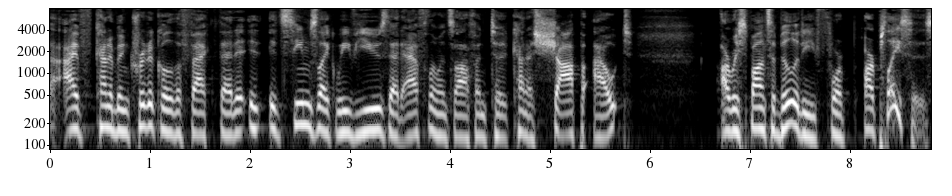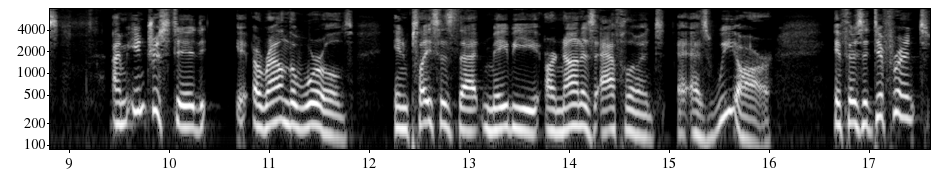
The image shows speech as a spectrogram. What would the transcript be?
I've kind of been critical of the fact that it, it seems like we've used that affluence often to kind of shop out our responsibility for our places. I'm interested around the world in places that maybe are not as affluent as we are, if there's a different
